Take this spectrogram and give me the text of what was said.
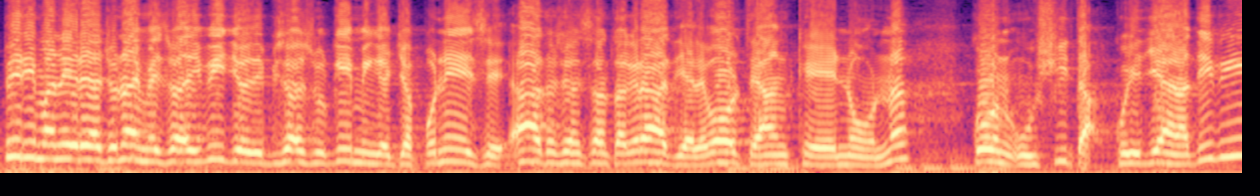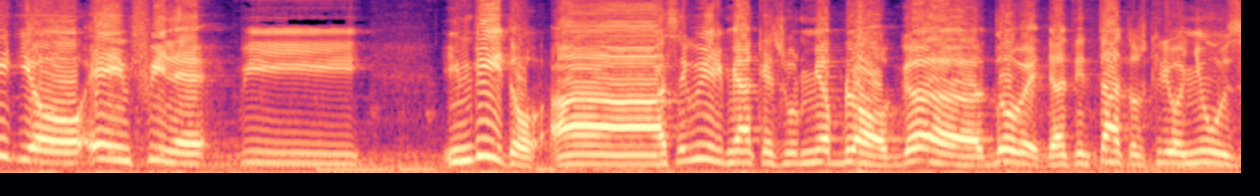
per rimanere aggiornati ai miei video ed episodi sul gaming giapponese a 360 gradi, alle volte anche non, con uscita quotidiana dei video. E infine vi invito a seguirmi anche sul mio blog dove di tanto in tanto scrivo news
